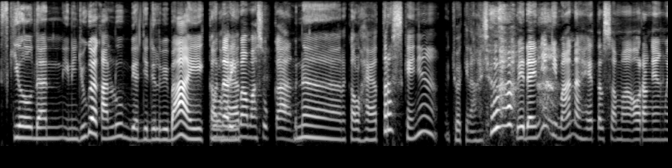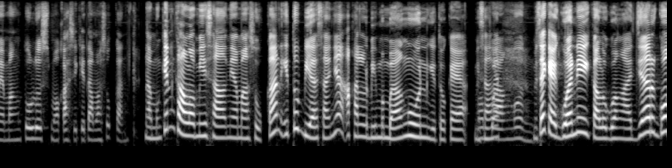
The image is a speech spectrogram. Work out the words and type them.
skill dan ini juga kan lu biar jadi lebih baik. Kalau menerima hat- masukan. bener kalau haters kayaknya cuekin aja lah. Bedainnya gimana haters sama orang yang memang tulus mau kasih kita masukan? Nah mungkin kalau misalnya masukan itu biasanya akan lebih membangun gitu kayak misalnya Membangun. misalnya kayak gue nih kalau gue ngajar gue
